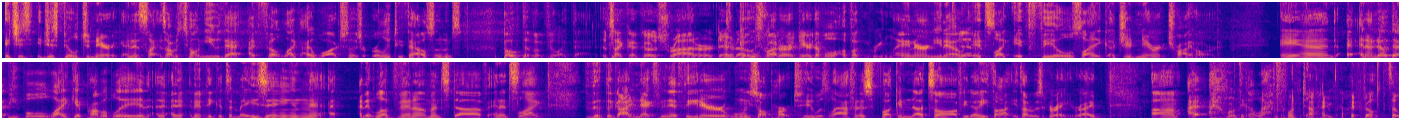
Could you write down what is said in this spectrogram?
It just it just feels generic, and it's like as I was telling you that I felt like I watched those early 2000s. Both of them feel like that. It's like a Ghost Rider, A Daredevil, Ghost Rider, a. Daredevil, a fucking Green Lantern. You know, Yeah. it's like it feels like a generic try hard. And and I know that people like it probably, and, and, and they think it's amazing, and they love Venom and stuff. And it's like the the guy next to me in the theater when we saw part two was laughing his fucking nuts off. You know, he thought he thought it was great, right? Um, I, I don't think I laughed one time. I felt so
